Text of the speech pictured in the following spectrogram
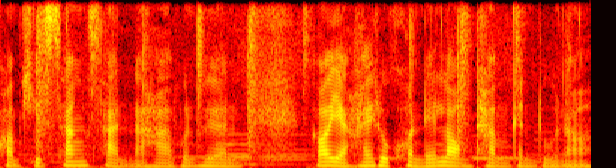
ความคิดสร้างสรรค์นะคะเพื่อนๆก็อยากให้ทุกคนได้ลองทำกันดูเนาะ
